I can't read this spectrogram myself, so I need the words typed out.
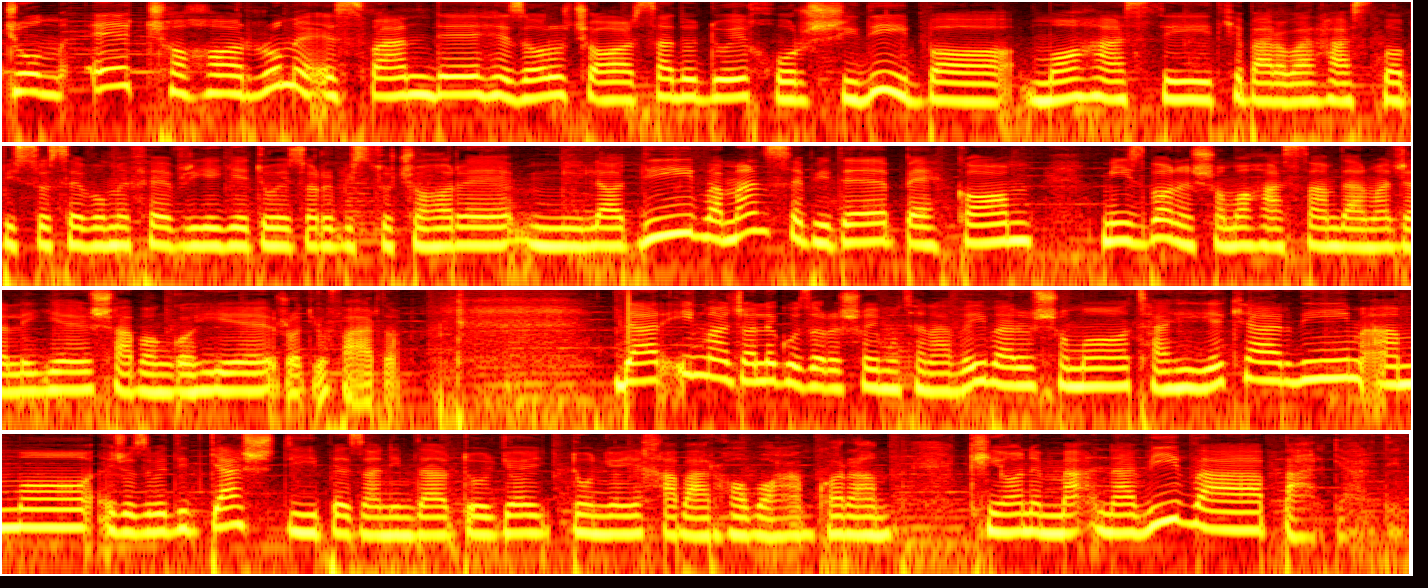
جمعه چهارم اسفند 1402 خورشیدی با ما هستید که برابر هست با 23 فوریه 2024 میلادی و من سپیده بهکام میزبان شما هستم در مجله شبانگاهی رادیو فردا. در این مجله گزارش های متنوعی برای شما تهیه کردیم اما اجازه بدید گشتی بزنیم در دنیای, دنیای خبرها با همکارم کیان معنوی و برگردیم.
